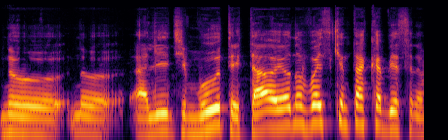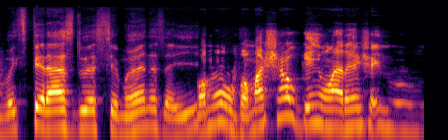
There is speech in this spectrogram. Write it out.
no, no- ali de multa e tal. Eu não vou esquentar a cabeça, não. Vou esperar as duas semanas aí. Vamos, vamos achar alguém, um laranja aí no,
